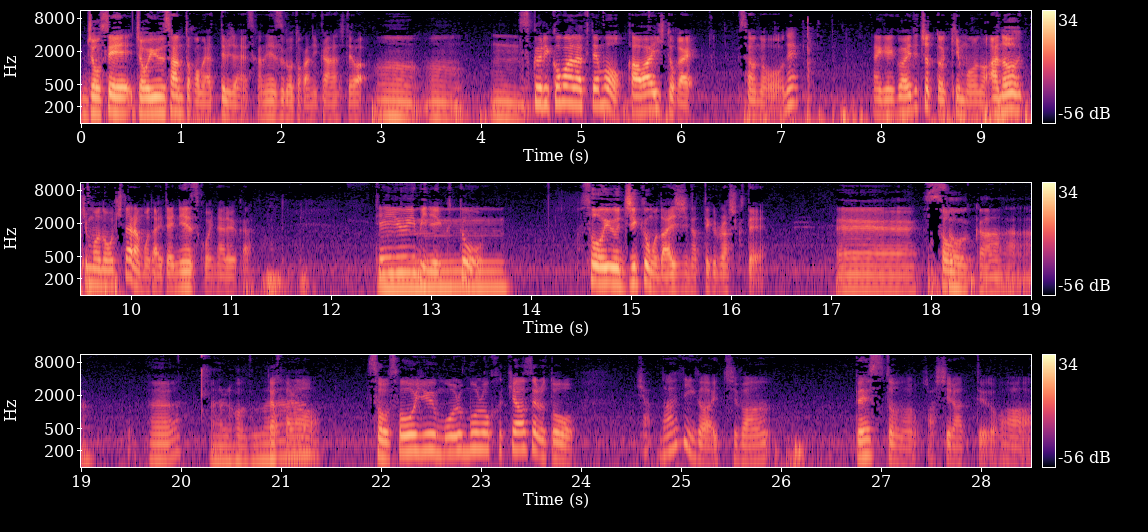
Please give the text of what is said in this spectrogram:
女性、女優さんとかもやってるじゃないですか、禰豆子とかに関しては。うん、うん、うん。作り込まなくても可愛い人が、そのね、投げ加えてちょっと着物、あの着物を着たらもう大体禰豆子になれるから。っていう意味でいくとう、んそういう軸も大事になってくるらしくて。えー、そうか。うん？なるほどな。だから、そう、そういうもろもろを掛け合わせると、いや、何が一番ベストなのかしらっていうのが、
